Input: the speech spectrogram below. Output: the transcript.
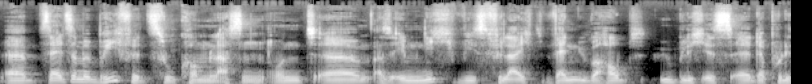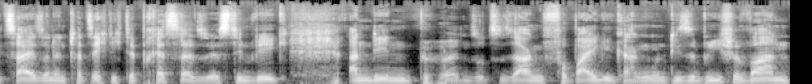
äh, seltsame Briefe zukommen lassen. Und äh, also eben nicht, wie es vielleicht, wenn überhaupt üblich ist, äh, der Polizei, sondern tatsächlich der Presse. Also ist den Weg an den Behörden sozusagen vorbeigegangen. Und diese Briefe waren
